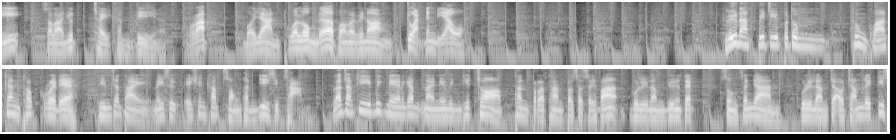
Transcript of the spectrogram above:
นี้สลายุทธชัยคันดีนะครับ บอยานทั่วโลงเด้อพ่อแม่พี่น้อง จวดอย่างเดียวหรือนักปีจีปทุมทุ่งคว้าแข้งท็อปเกรดเอทีมชาติไทยในศึกเอเชียนคัพ 2023 หลังจากที่บิ๊กเนนะครับนายเนวินทิดชอบ ท่านประธานประสาทไฟฟ้าบุรีรัมย์ยูไนเต็ดส่งสัญญาณ บุรีรัมจะเอาแชมป์เล็กที่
